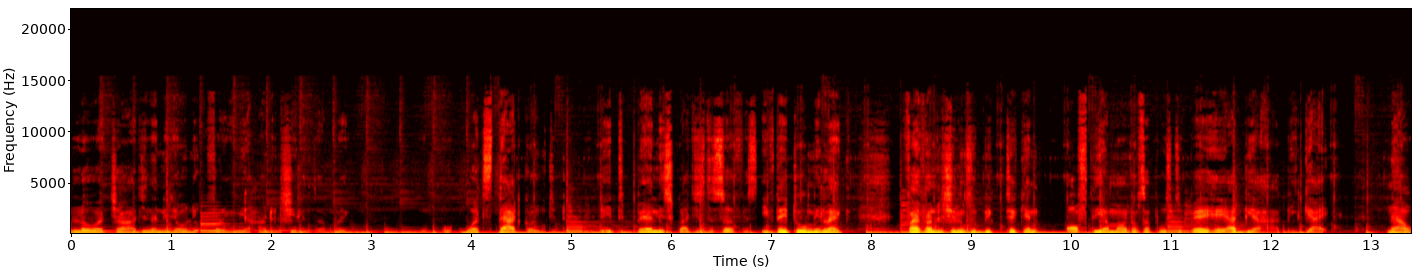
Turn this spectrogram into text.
lower charge, and then you're only offering me 100 shillings. I'm like, what's that going to do? It barely scratches the surface. If they told me like 500 shillings would be taken off the amount I'm supposed to pay, hey, I'd be a happy guy. Now,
